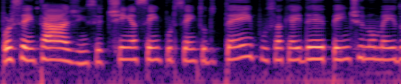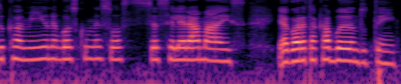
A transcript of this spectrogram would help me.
porcentagem. Você tinha 100% do tempo, só que aí, de repente, no meio do caminho, o negócio começou a se acelerar mais. E agora tá acabando o tempo.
